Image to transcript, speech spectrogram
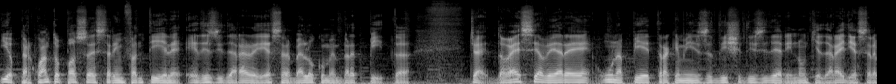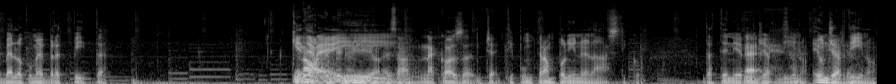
io per quanto possa essere infantile e desiderare di essere bello come Brad Pitt, cioè dovessi avere una pietra che mi esordisce desideri, non chiederei di essere bello come Brad Pitt. Chiederei no, io, esatto. una cosa, cioè tipo un trampolino elastico da tenere eh, in giardino. Esatto. È un giardino.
